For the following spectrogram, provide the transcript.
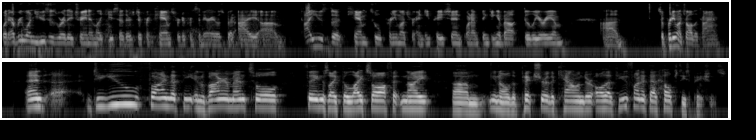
what everyone uses where they train. And like you said, there's different CAMs for different scenarios. But I um, I use the CAM tool pretty much for any patient when I'm thinking about delirium. Um, so pretty much all the time. And uh, do you find that the environmental things like the lights off at night, um, you know, the picture, the calendar, all that. Do you find that that helps these patients?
